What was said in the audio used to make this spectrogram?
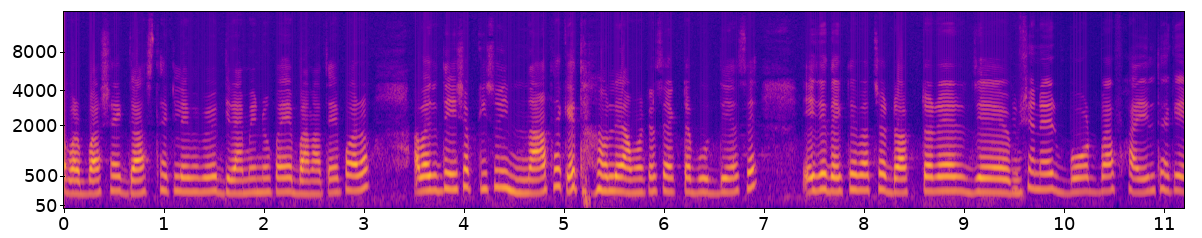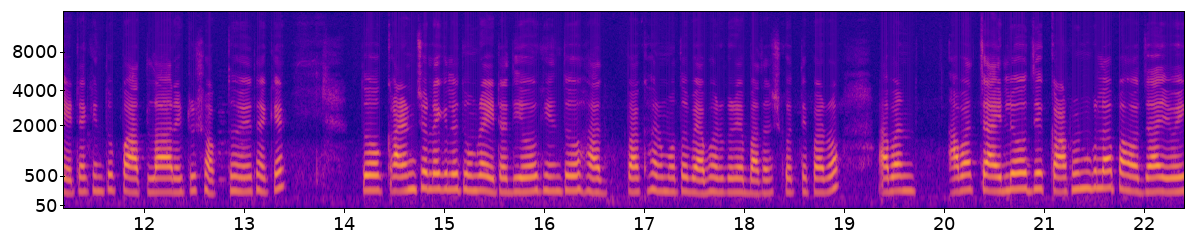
আবার বাসায় গাছ থাকলে এভাবে গ্রামীণ উপায়ে বানাতে পারো। আবার যদি এইসব কিছুই না থাকে, তাহলে আমার কাছে একটা বুদ্ধি আছে। এই যে দেখতে পাচ্ছ, ডক্টরের যে মিশনের বোর্ড বা ফাইল থাকে, এটা কিন্তু পাতলা আর একটু শক্ত হয়ে থাকে। তো কারেন্ট চলে গেলে তোমরা এটা দিয়েও কিন্তু হাত পাখার মতো ব্যবহার করে বাতাস করতে পারো। আবার আবার চাইলেও যে কার্টুনগুলো পাওয়া যায়, ওই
